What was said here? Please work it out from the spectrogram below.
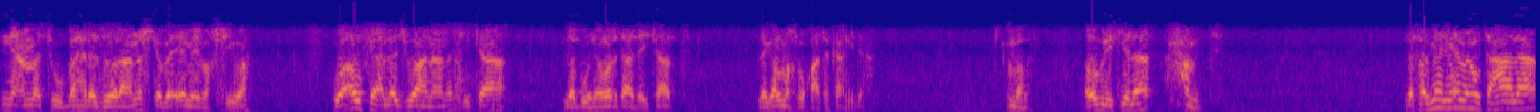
نعمەت و بەهرە زۆرانش کە بە ئێمە بەخشیوە. و ئەو فعلە جوانانەی کە لە بوونەوەردا دەیکات لەگەڵ مەخلوقاتەکانیدا بەڵێ ئەو بریتە لە حەمد. لفرمان لأنه تعالى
